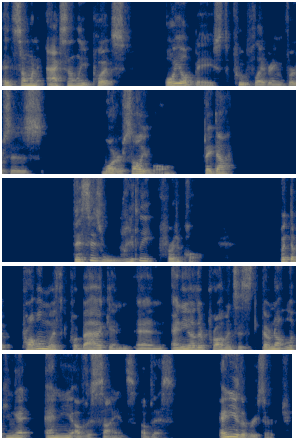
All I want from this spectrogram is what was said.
and someone accidentally puts oil-based food flavoring versus water soluble, they die. This is really critical. But the problem with Quebec and, and any other provinces, they're not looking at any of the science of this, any of the research.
